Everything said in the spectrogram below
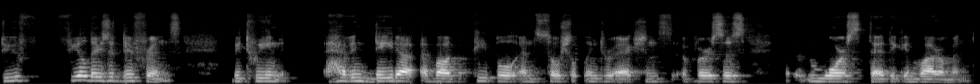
do you feel there's a difference between having data about people and social interactions versus more static environment?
